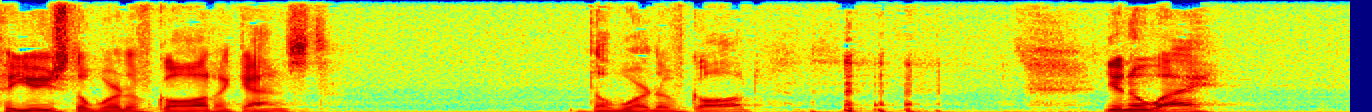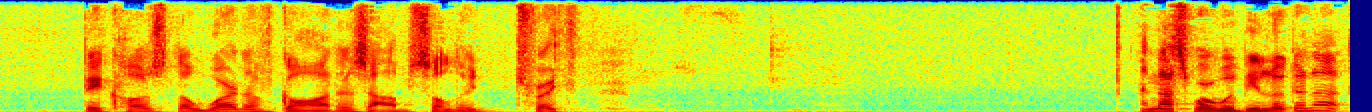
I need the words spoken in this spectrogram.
to use the Word of God against the Word of God. you know why? Because the Word of God is absolute truth. And that's where we'll be looking at.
